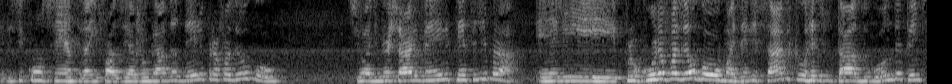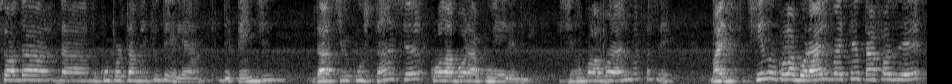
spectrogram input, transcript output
ele se concentra em fazer a jogada dele para fazer o gol. Se o adversário vem, ele tenta driblar. Ele procura fazer o gol, mas ele sabe que o resultado do gol não depende só da, da do comportamento dele, é, depende da circunstância colaborar com ele ali. Se não colaborar, ele não vai fazer. Mas se não colaborar, ele vai tentar fazer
